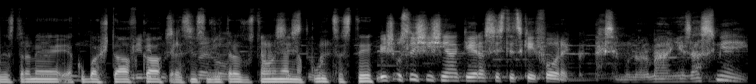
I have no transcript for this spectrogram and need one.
ze strany Jakuba Štávka, které si myslím, že teda zůstalo nějak na půli cesty. Když uslyšíš nějaký rasistický forek, tak se mu normálně zasměj.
